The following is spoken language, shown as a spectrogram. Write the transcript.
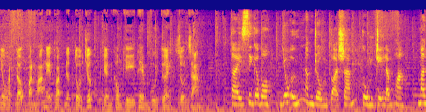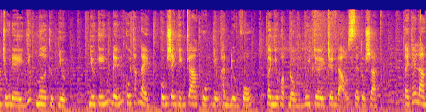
nhiều hoạt động văn hóa nghệ thuật được tổ chức khiến không khí thêm vui tươi, rộn ràng. Tại Singapore, dấu ứng năm rồng tỏa sáng cùng triển lãm hoa mang chủ đề giấc mơ thực dược. Dự kiến đến cuối tháng này cũng sẽ diễn ra cuộc diễu hành đường phố và nhiều hoạt động vui chơi trên đảo Sentosa. Tại Thái Lan,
